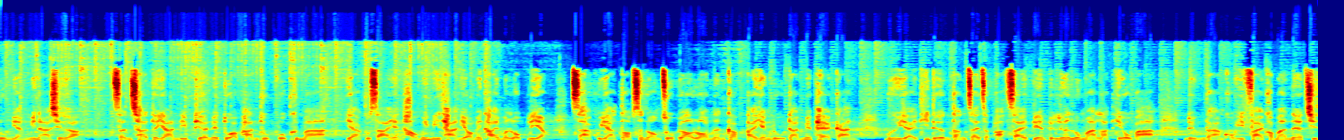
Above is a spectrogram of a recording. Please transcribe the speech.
ดุ่มอย่างไม่น่าเชื่อ สัญชาตญาณดิบเถื่อนในตัวพันถูกปลุกขึ้นมา ยากุซ่าอย่างเขาไม่มีทางยอมให้ใครมาลบเหลี่ยม ซากุยะตอบสนองจูบเล่าร้อนนั้นกลับไปอย่างดุดันไม่แพ้กัน มือใหญ่ที่เดิมตั้งใจจะผลักสายเปลี่ยนเป็นเลื่อนลงมาลัดเอวบาง ดึงร่างของอีกฝ่ายเข้ามาแนบชิด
